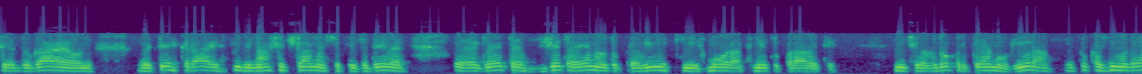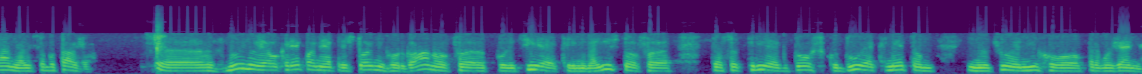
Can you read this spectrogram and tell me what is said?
se dogajajo v teh krajih, tudi naše člane so prizadele. Eh, Glejte, že to je eno od upravil, ki jih mora kmet upraviti. In če ga kdo pri tem ovira, je to kaznivo dejanje ali sabotaža. E, nujno je ukrepanje pristojnih organov, eh, policije, kriminalistov, da se odkrije, kdo škoduje kmetom in ločuje njihovo premoženje.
